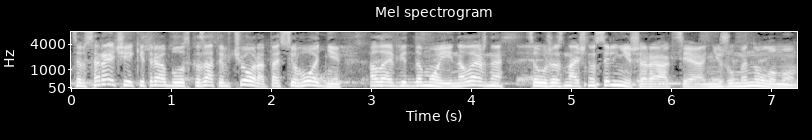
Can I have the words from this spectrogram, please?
Це все речі, які треба було сказати вчора та сьогодні. Але віддамо їй належне, це уже значно сильніша реакція ніж у минулому.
